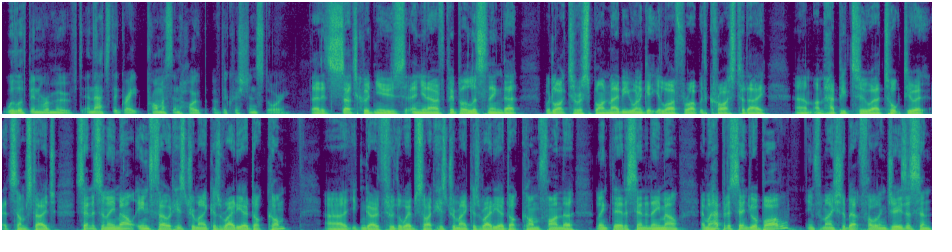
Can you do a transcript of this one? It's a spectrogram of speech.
will have been removed. And that's the great promise and hope of the Christian story. That is such good news. And, you know, if people are listening that would like to respond, maybe you want to get your life right with Christ today, um, I'm happy to uh, talk to you at, at, some stage. Send us an email, info at historymakersradio.com. Uh, you can go through the website, historymakersradio.com, find the link there to send an email. And we're happy to send you a Bible, information about following Jesus, and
